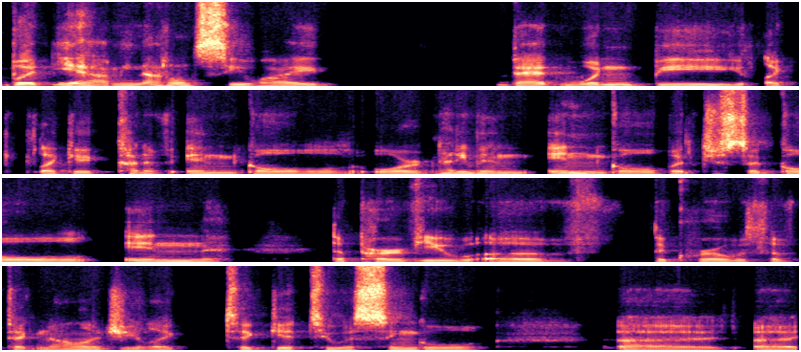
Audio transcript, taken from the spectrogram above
but yeah i mean i don't see why that wouldn't be like like a kind of end goal or not even end goal but just a goal in the purview of the growth of technology like to get to a single uh, uh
